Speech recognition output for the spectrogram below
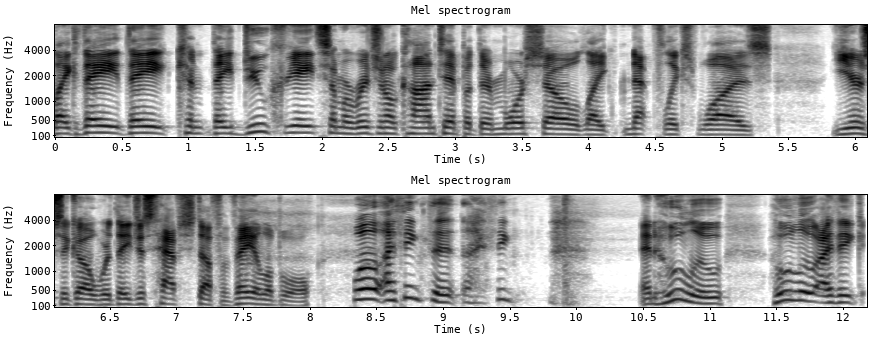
like they they can they do create some original content, but they're more so like Netflix was years ago, where they just have stuff available. Well, I think that I think And Hulu, Hulu, I think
